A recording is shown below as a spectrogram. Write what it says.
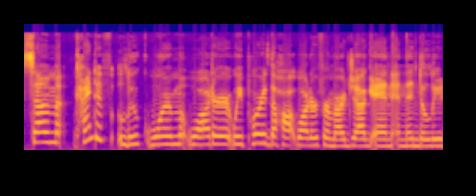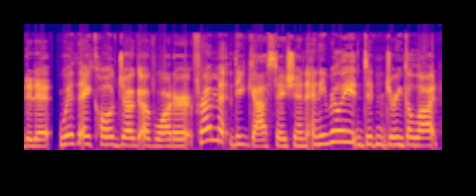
some kind of lukewarm water. We poured the hot water from our jug in and then diluted it with a cold jug of water from the gas station, and he really didn't drink a lot.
